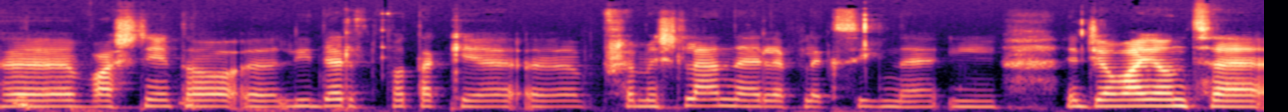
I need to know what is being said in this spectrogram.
E, właśnie to e, liderstwo takie e, przemyślane, refleksyjne i działające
